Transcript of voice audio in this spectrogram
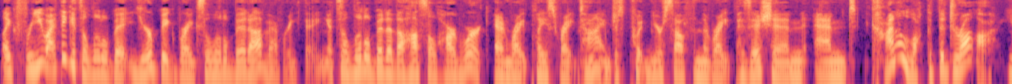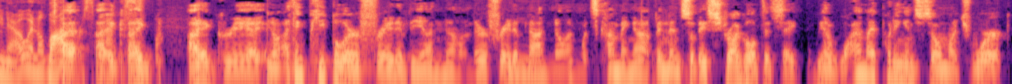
like for you, I think it's a little bit, your big break's a little bit of everything. It's a little bit of the hustle, hard work, and right place, right time, just putting yourself in the right position and kind of luck at the draw, you know, in a lot I, of respects. I, I, I agree. I, you know, I think people are afraid of the unknown. They're afraid of not mm. knowing what's coming up. And then so they struggle to say, you know, why am I putting in so much work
